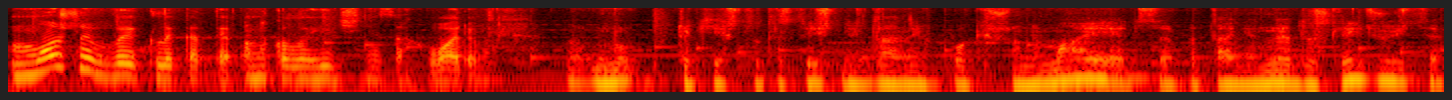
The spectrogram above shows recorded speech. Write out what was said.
може викликати онкологічні захворювання? Ну, таких статистичних даних поки що немає. Це питання не досліджується.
